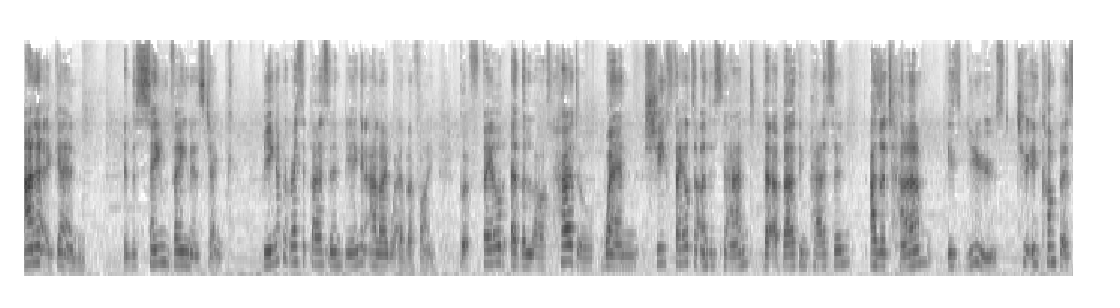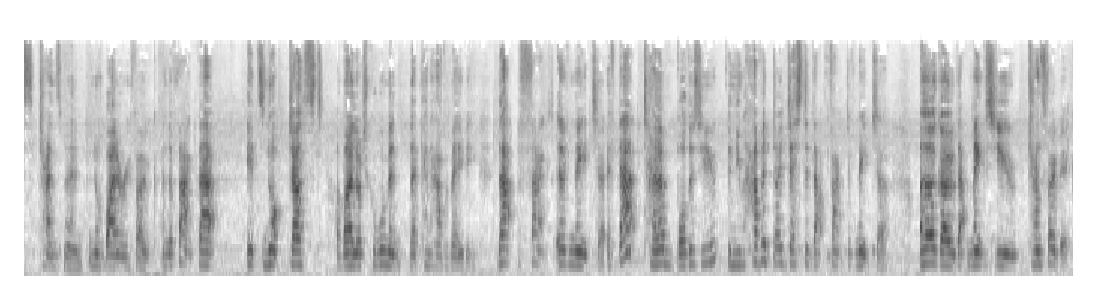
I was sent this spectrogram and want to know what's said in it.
Ana, again, in the same vein as Cenk, being a progressive person, being an ally, whatever, fine, but failed at the last hurdle when she failed to understand that a birthing person as a term is used to encompass trans men, non binary folk, and the fact that it's not just a biological woman that can have a baby. That fact of nature, if that term bothers you, then you haven't digested that fact of nature. Ergo, that makes you transphobic.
